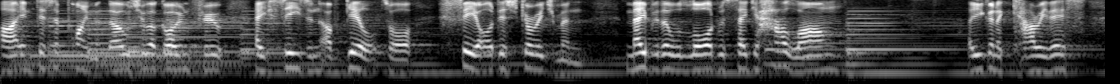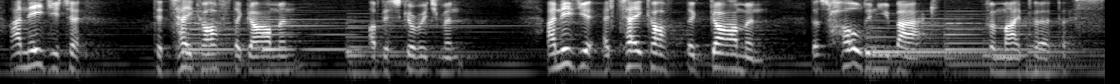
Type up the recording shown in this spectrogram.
are in disappointment, those who are going through a season of guilt or fear or discouragement, maybe the Lord would say to you, How long are you going to carry this? I need you to, to take off the garment of discouragement. I need you to take off the garment that's holding you back from my purpose.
